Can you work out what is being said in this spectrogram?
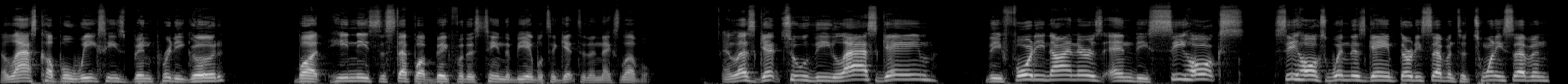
The last couple weeks he's been pretty good, but he needs to step up big for this team to be able to get to the next level. And let's get to the last game the 49ers and the Seahawks. Seahawks win this game 37 to 27,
